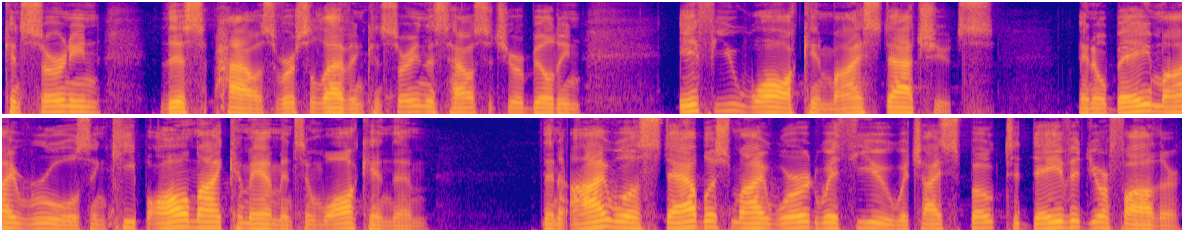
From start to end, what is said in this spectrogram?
concerning this house, verse 11, concerning this house that you are building, if you walk in my statutes and obey my rules and keep all my commandments and walk in them, then I will establish my word with you, which I spoke to David your father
